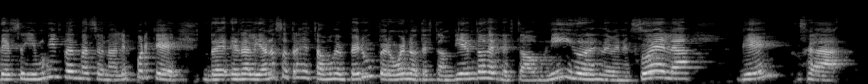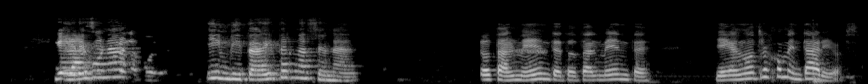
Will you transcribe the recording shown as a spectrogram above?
De, seguimos internacionales porque en realidad nosotros estamos en Perú, pero bueno, te están viendo desde Estados Unidos, desde Venezuela. Bien, o sea, eres una invitada internacional. Totalmente, totalmente. Llegan otros comentarios.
